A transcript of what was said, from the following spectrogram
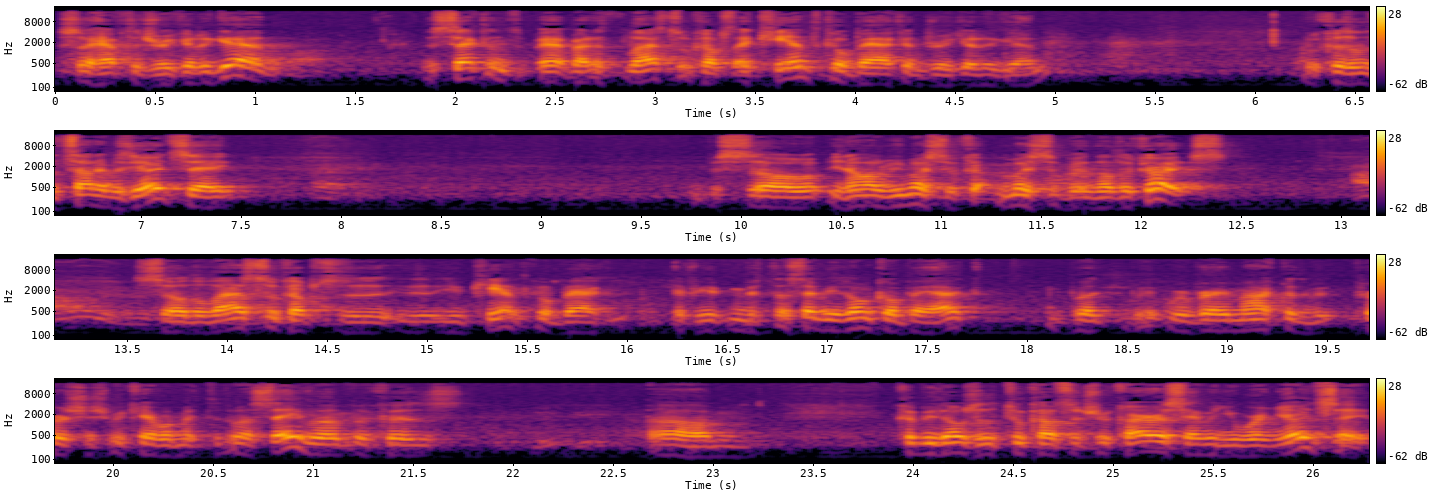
So I have to drink it again. The second, by the last two cups, I can't go back and drink it again because on the side I was Yotze. So you know, it must have must have been another case. So the last two cups, uh, you can't go back. If you, let's say you don't go back, but we're very marked with the person should be careful to do a seva because um, could be those are the two cups that require a seva when you weren't yotze.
